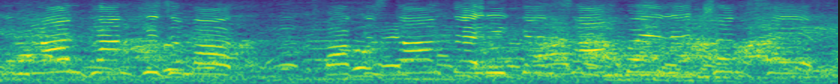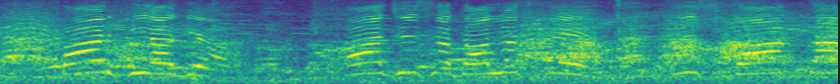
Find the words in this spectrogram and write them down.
इमरान खान की जमात पाकिस्तान तहरीक इंसाफ को इलेक्शन से बाहर किया गया। आज इस अदालत ने इस बात का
